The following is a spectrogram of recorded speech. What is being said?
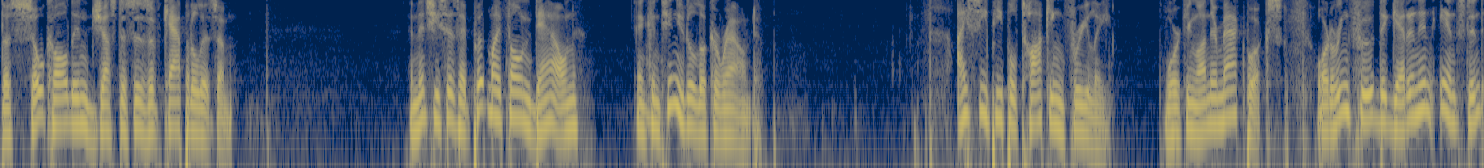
the so called injustices of capitalism. And then she says, I put my phone down and continue to look around. I see people talking freely, working on their MacBooks, ordering food they get in an instant,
